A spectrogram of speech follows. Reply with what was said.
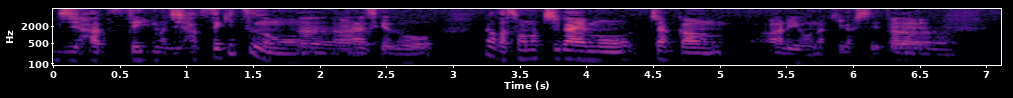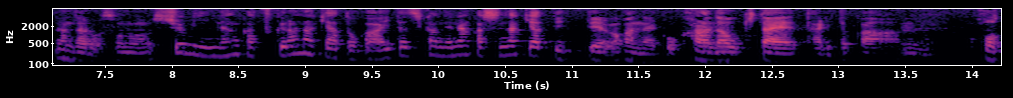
自発的、まあ、自発的っつうのもうんあれですけど、なんかその違いも若干あるような気がしてて、なんだろうその趣味なんか作らなきゃとか空いた時間でなんかしなきゃって言ってわかんないこう体を鍛えたりとか、うん。ホッ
